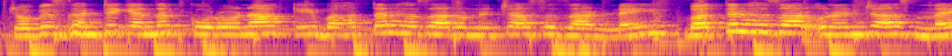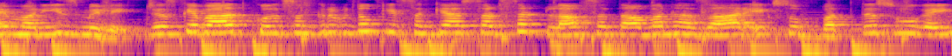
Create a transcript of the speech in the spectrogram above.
24 घंटे के अंदर कोरोना के बहत्तर हज़ार उनचास हज़ार नए, बहत्तर हज़ार उनचास नए मरीज़ मिले, जिसके बाद कुल संक्रमितों की संख्या सड़सठ लाख सत्तावन हज़ार एक सौ बत्तीस हो गई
